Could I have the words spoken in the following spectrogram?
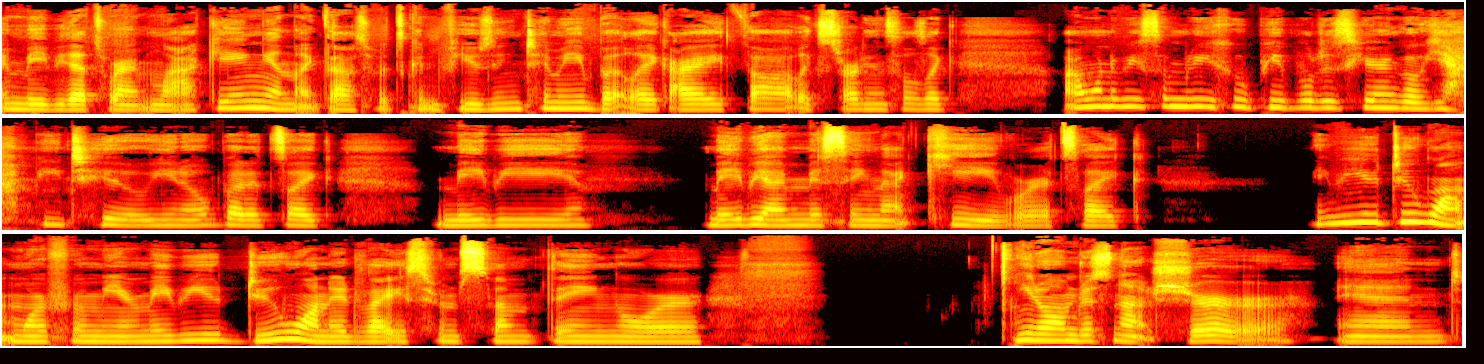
And maybe that's where I'm lacking and like that's what's confusing to me. But like I thought like starting this, I was like, I want to be somebody who people just hear and go, Yeah, me too, you know? But it's like maybe maybe I'm missing that key where it's like maybe you do want more from me or maybe you do want advice from something or you know, I'm just not sure. And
